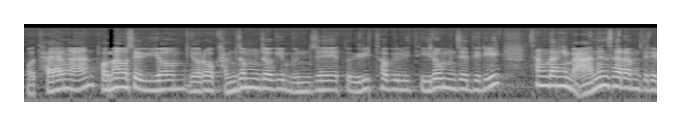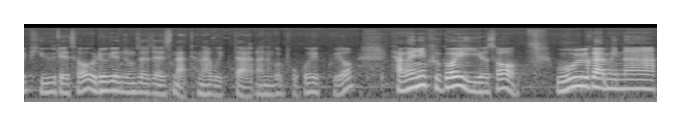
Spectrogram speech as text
뭐 다양한 번아웃의 위험, 여러 감정적인 문제, 또 이리터빌리티 이런 문제들이 상당히 많은 사람들의 비율에서 의료기관 종사자에서 나타나고 있다라는 걸 보고했고요. 당연히 그거에 이어서 우울감이나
